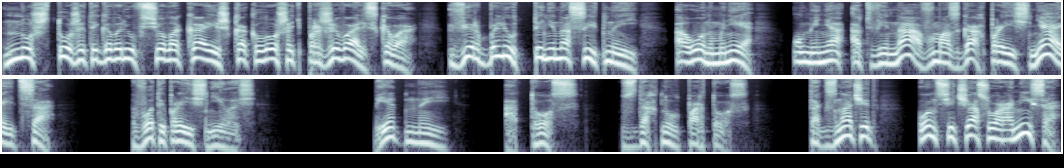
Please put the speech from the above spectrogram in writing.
«Ну что же ты, говорю, все лакаешь, как лошадь Пржевальского? Верблюд ты ненасытный, а он мне, у меня от вина в мозгах проясняется». Вот и прояснилось. «Бедный Атос», — вздохнул Портос. «Так значит, он сейчас у Арамиса?»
